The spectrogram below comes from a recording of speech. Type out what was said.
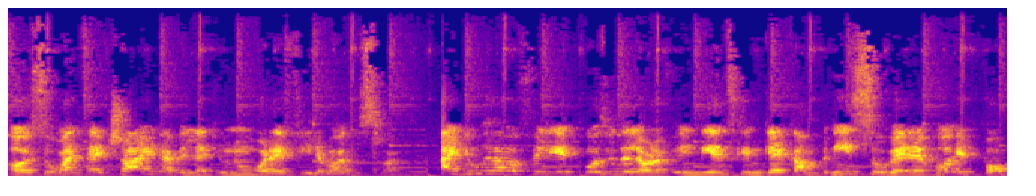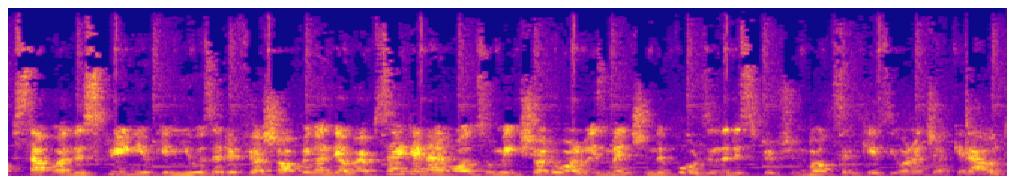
Uh, so once I try it I will let you know what I feel about this one. I do have affiliate codes with a lot of Indian skincare companies. So wherever it pops up on the screen you can use it if you're shopping on their website. And I'll also make sure to always mention the codes in the description box in case you want to check it out.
